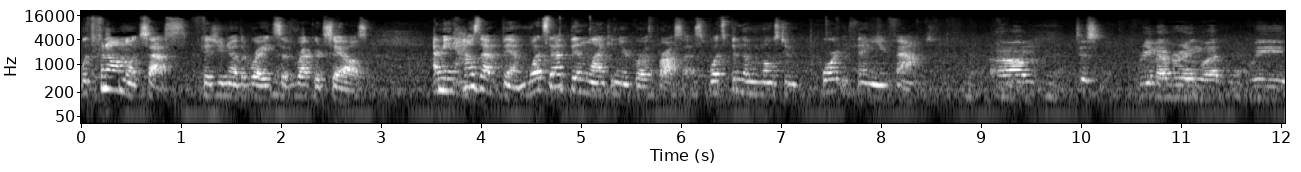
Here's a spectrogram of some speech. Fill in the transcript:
with phenomenal success because you know the rates of record sales. I mean, how's that been? What's that been like in your growth process? What's been the most important thing you found? Um, just remembering what we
